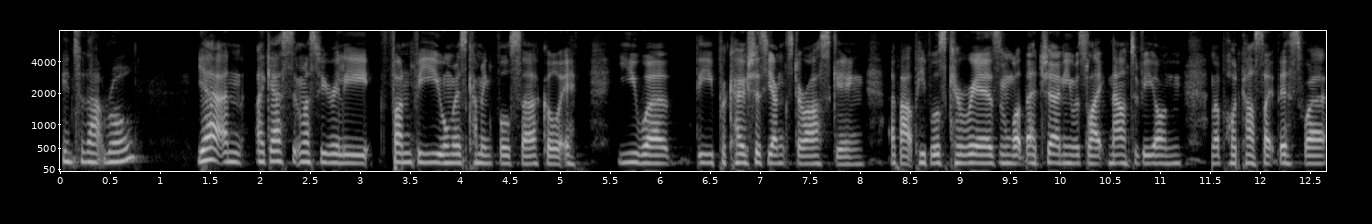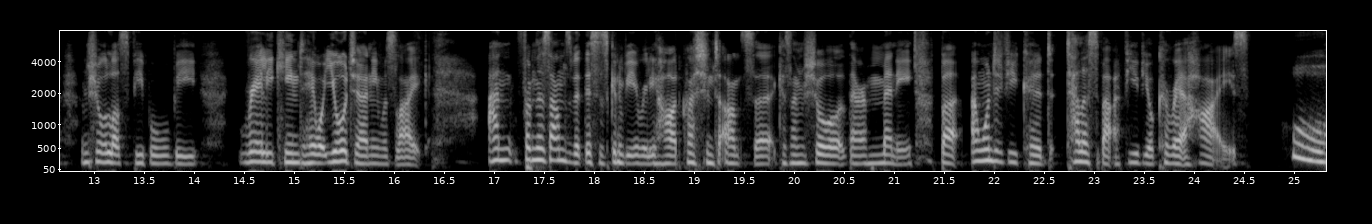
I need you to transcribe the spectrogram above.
into that role. Yeah, and I guess it must be really fun for you almost coming full circle if you were the precocious youngster asking about people's careers and what their journey was like now to be on a podcast like this where I'm sure lots of people will be really keen to hear what your journey was like. And from the sounds of it, this is going to be a really hard question to answer because I'm sure there are many. But I wondered if you could tell us about a few of your career highs. Oh,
